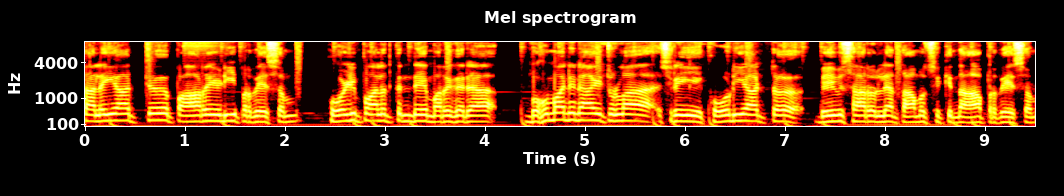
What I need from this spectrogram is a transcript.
തലയാറ്റ് പാറയടി പ്രദേശം കോഴിപ്പാലത്തിന്റെ മറുകര ബഹുമാന്യനായിട്ടുള്ള ശ്രീ കോടിയാട്ട് ബേവിസാറെല്ലാം താമസിക്കുന്ന ആ പ്രദേശം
